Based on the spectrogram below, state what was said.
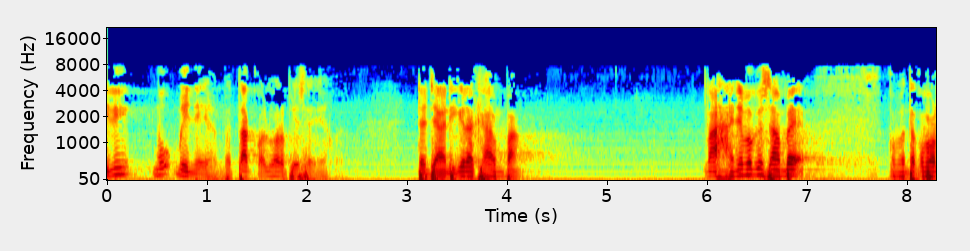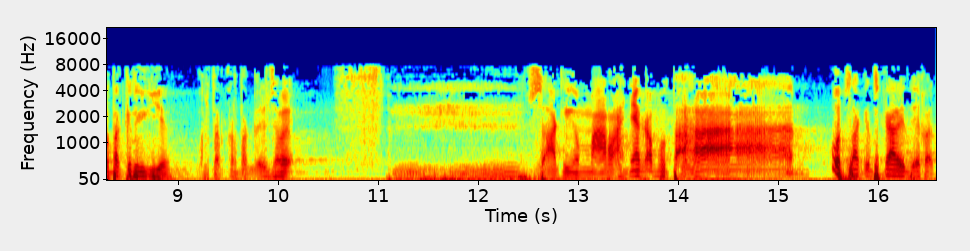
Ini mukmin ya, betakwa luar biasa ya. Dan jangan dikira gampang. Nah, hanya mungkin sampai komentar-komentar gitu ya kertak-kertak gitu sampai hmm, saking marahnya kamu tahan. Wah sakit sekali dia kok.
